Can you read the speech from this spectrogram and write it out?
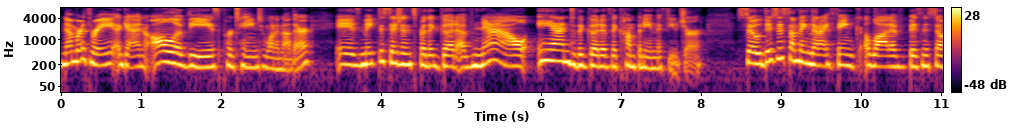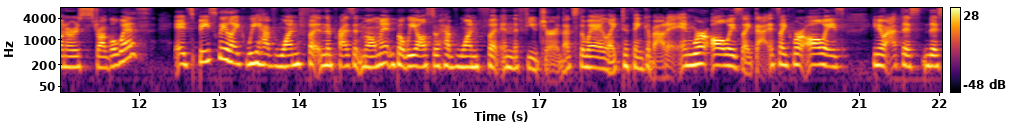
Number three, again, all of these pertain to one another, is make decisions for the good of now and the good of the company in the future. So, this is something that I think a lot of business owners struggle with. It's basically like we have one foot in the present moment, but we also have one foot in the future. That's the way I like to think about it. And we're always like that. It's like we're always you know at this this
